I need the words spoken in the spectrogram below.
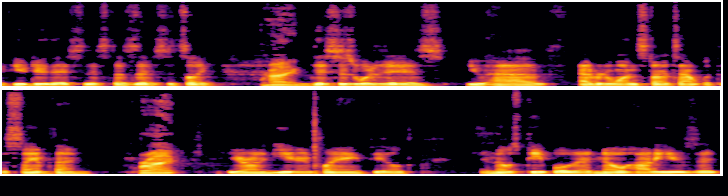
if you do this this does this it's like right, this is what it is you have everyone starts out with the same thing right, you're on an even playing field and those people that know how to use it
